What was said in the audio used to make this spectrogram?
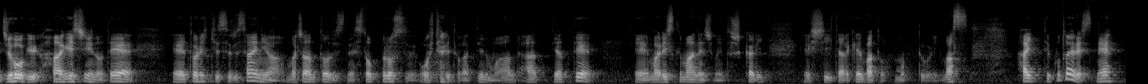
上下が激しいので取引する際にはちゃんとですねストップロス置いたりとかっていうのもあってやってえまリスクマネジメントしっかりしていただければと思っております。はいということでですね、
